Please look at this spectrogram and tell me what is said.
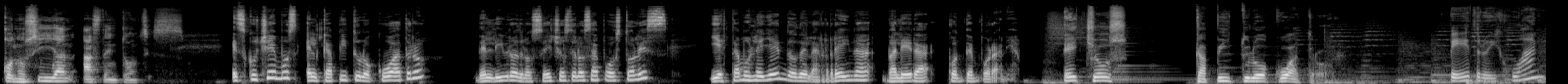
conocían hasta entonces. Escuchemos el capítulo 4 del libro de los Hechos de los Apóstoles y estamos leyendo de la Reina Valera contemporánea. Hechos capítulo 4 Pedro y Juan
